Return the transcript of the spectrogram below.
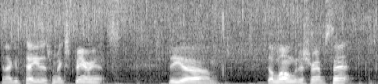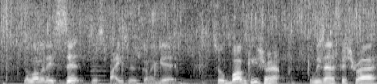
And I can tell you this from experience. The, um, the longer the shrimp sit, the longer they sit, the spicier it's gonna get. So barbecue shrimp, Louisiana fish fry,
